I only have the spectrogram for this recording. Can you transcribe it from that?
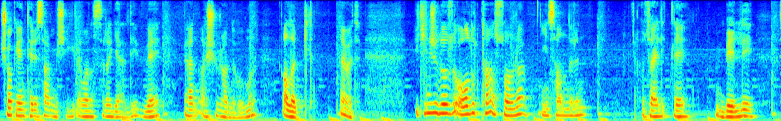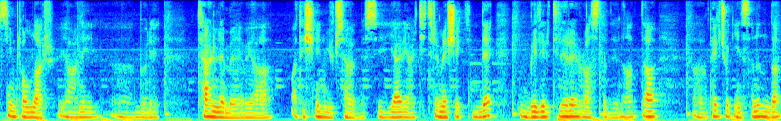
çok enteresan bir şekilde bana sıra geldi ve ben aşı randevumu alabildim. Evet. İkinci dozu olduktan sonra insanların özellikle belli simptomlar yani e, böyle terleme veya ateşinin yükselmesi, yer yer titreme şeklinde belirtilere rastladığını hatta pek çok insanın da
